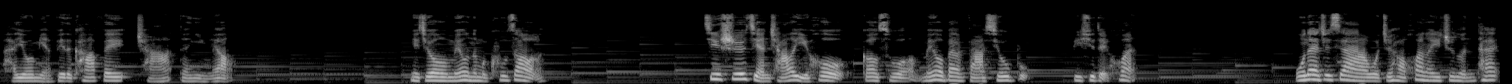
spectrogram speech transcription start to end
还有免费的咖啡、茶等饮料，也就没有那么枯燥了。技师检查了以后，告诉我没有办法修补，必须得换。无奈之下，我只好换了一只轮胎。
